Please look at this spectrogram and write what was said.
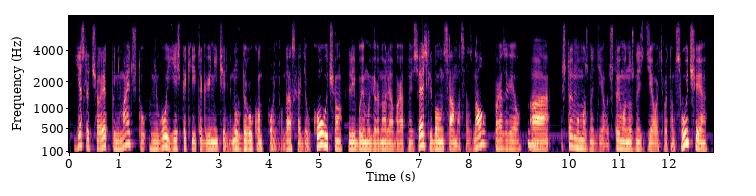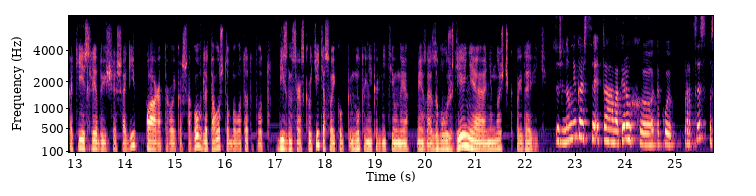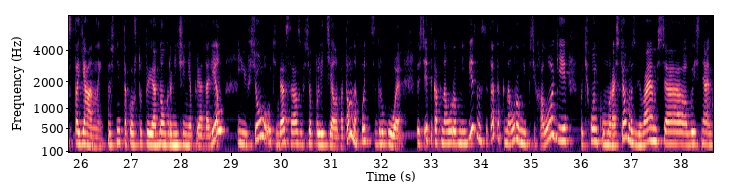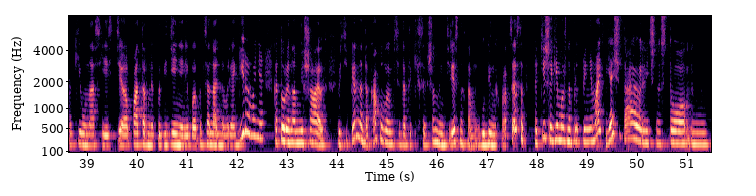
если человек понимает, что у него есть какие-то ограничения, ну, вдруг он понял, да, сходил к коучу, либо ему вернули обратную связь, либо он сам осознал, прозрел, mm-hmm. а что ему можно делать, что ему нужно сделать в этом случае, какие следующие шаги, пара-тройка шагов для того, чтобы вот этот вот бизнес раскрутить, а свои внутренние когнитивные, я не знаю, заблуждения немножечко придавить. Слушай, ну мне кажется, это, во-первых, э, такой процесс постоянный. То есть нет такого, что ты одно ограничение преодолел, и все, у тебя сразу все полетело. Потом находится другое. То есть это как на уровне бизнеса, да, так на уровне психологии. Потихоньку мы растем, развиваемся, выясняем, какие у нас есть паттерны поведения либо эмоционального реагирования, которые нам мешают. Постепенно докапываемся до таких совершенно интересных там глубинных процессов. Какие шаги можно предпринимать? Я считаю лично, что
